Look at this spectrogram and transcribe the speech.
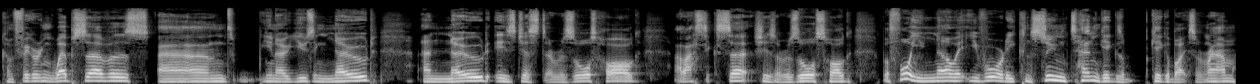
configuring web servers and, you know, using Node and Node is just a resource hog. Elasticsearch is a resource hog. Before you know it, you've already consumed 10 gigs of, gigabytes of RAM,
